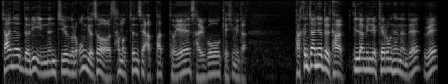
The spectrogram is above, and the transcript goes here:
자녀들이 있는 지역으로 옮겨서 3억 전세 아파트에 살고 계십니다. 다 큰 자녀들 다 일남 일녀 결혼했는데 왜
